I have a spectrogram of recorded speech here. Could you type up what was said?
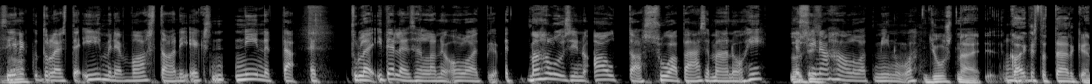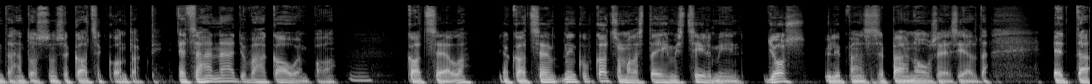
siinä No. kun tulee sitten ihminen vastaan, niin eikö niin, että, että tulee itselleen sellainen olo, että, että mä haluaisin auttaa sua pääsemään ohi, No ja siis- sinä haluat minua. Just näin. Kaikesta tärkeintähän tuossa on se katsekontakti. Että sähän näet jo vähän kauempaa mm. katseella ja katseen, niin kuin katsomalla sitä ihmistä silmiin, jos ylipäänsä se pää nousee sieltä, että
